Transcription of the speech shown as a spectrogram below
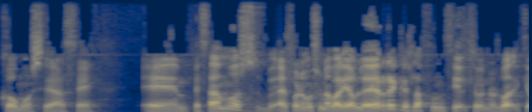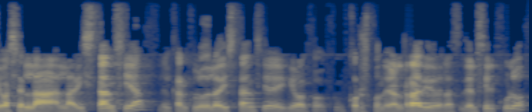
cómo se hace. Empezamos, eh, ponemos una variable r que es la función que, va, a ser la, distancia, el cálculo de la distancia y que va a corresponder al radio del círculo.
